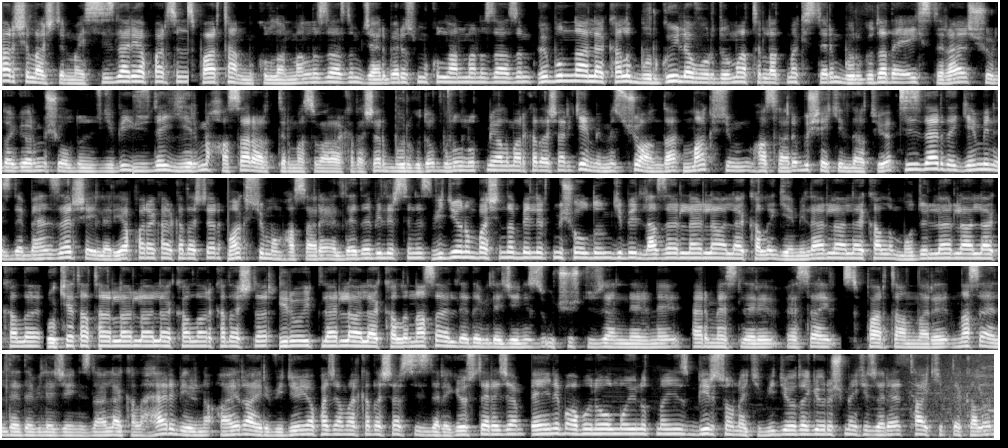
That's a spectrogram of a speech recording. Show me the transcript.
Karşılaştırmayı sizler yaparsınız. Spartan mı kullanmanız lazım? Cerberus mu kullanmanız lazım? Ve bununla alakalı burguyla vurduğumu hatırlatmak isterim. Burguda da ekstra şurada görmüş olduğunuz gibi %20 hasar arttırması var arkadaşlar burguda. Bunu unutmayalım arkadaşlar. Gemimiz şu anda maksimum hasarı bu şekilde atıyor. Sizler de geminizde benzer şeyler yaparak arkadaşlar maksimum hasarı elde edebilirsiniz. Videonun başında belirtmiş olduğum gibi lazerlerle alakalı, gemilerle alakalı, modüllerle alakalı alakalı, roket atarlarla alakalı arkadaşlar, tiroidlerle alakalı nasıl elde edebileceğiniz uçuş düzenlerini, Hermesleri vesaire Spartanları nasıl elde edebileceğinizle alakalı her birine ayrı ayrı video yapacağım arkadaşlar sizlere göstereceğim. Beğenip abone olmayı unutmayınız. Bir sonraki videoda görüşmek üzere. Takipte kalın.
